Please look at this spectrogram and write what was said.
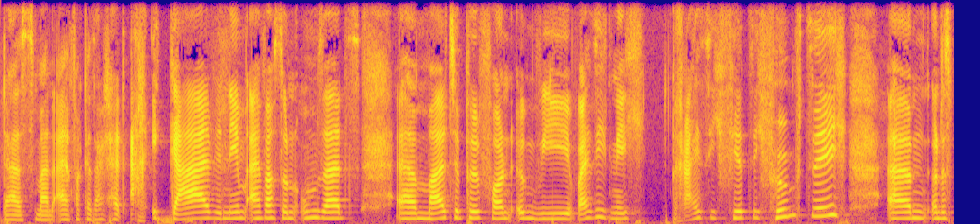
dass man einfach gesagt hat, ach egal, wir nehmen einfach so einen Umsatz äh, von irgendwie, weiß ich nicht, 30, 40, 50 ähm, und das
